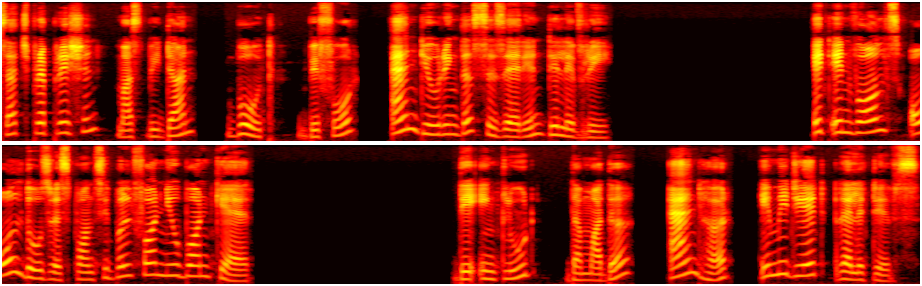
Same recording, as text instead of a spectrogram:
Such preparation must be done both before and during the caesarean delivery. It involves all those responsible for newborn care. They include the mother and her immediate relatives.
